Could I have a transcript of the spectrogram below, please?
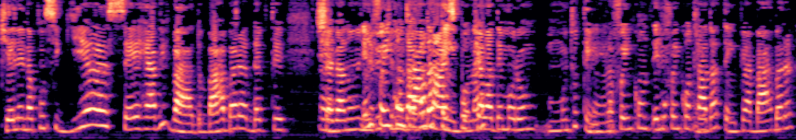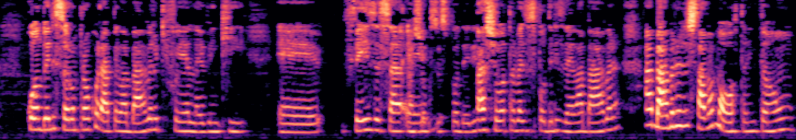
que ele ainda conseguia ser reavivado. Bárbara deve ter é. chegado no nível ele foi encontrado a tempo, porque né? ela demorou muito tempo. É, ela foi, ele foi encontrado é. a tempo. E a Bárbara, quando eles foram procurar pela Bárbara, que foi a Eleven que é, fez essa... É, achou com seus poderes. Achou através dos poderes dela a Bárbara. A Bárbara já estava morta. Então,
